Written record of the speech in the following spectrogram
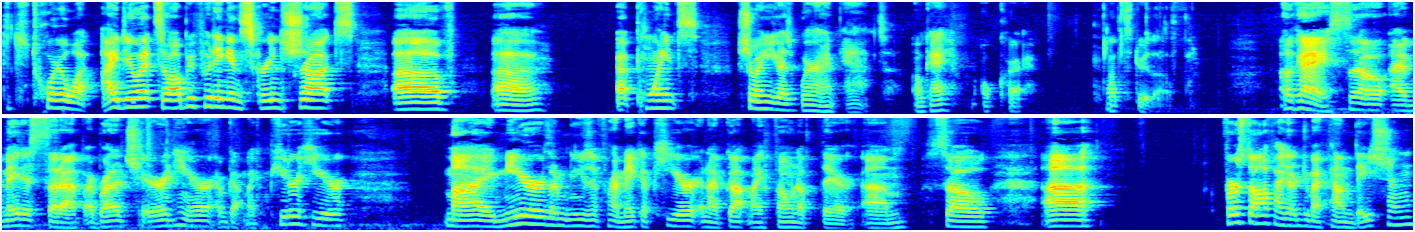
the tutorial while I do it. So I'll be putting in screenshots of uh, at points showing you guys where I'm at. Okay? Okay. Let's do this. Okay, so I've made a setup. I brought a chair in here. I've got my computer here my mirror that I'm using for my makeup here, and I've got my phone up there. Um, so, uh, first off, I gotta do my foundation.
